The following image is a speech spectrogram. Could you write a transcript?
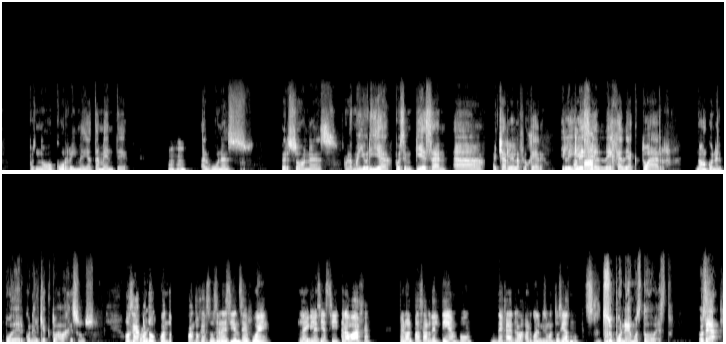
pues no ocurre inmediatamente. Algunas personas, o la mayoría, pues empiezan a, echarle la flojera y la iglesia deja de actuar, ¿no? Con el poder con el que actuaba Jesús. O sea, cuando, cuando, cuando Jesús recién se fue, la iglesia sí trabaja, pero al pasar del tiempo deja de trabajar con el mismo entusiasmo. Suponemos todo esto. O sea,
